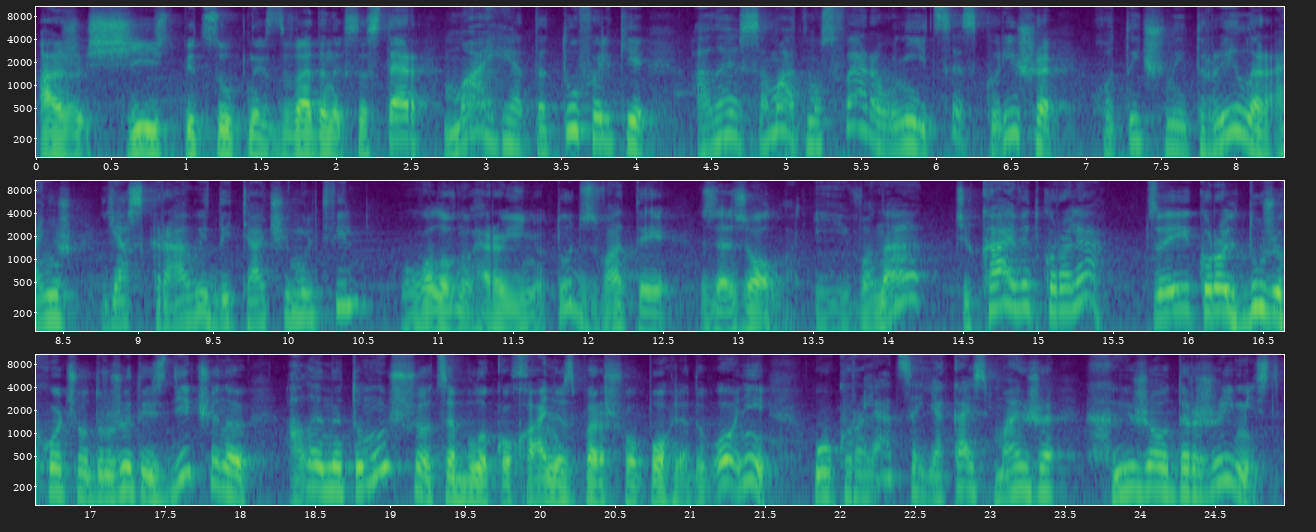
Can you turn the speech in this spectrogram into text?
аж шість підсупних зведених сестер, магія та туфельки. Але сама атмосфера у ній це скоріше готичний трилер, аніж яскравий дитячий мультфільм. Головну героїню тут звати Зезола, і вона тікає від короля. Цей король дуже хоче одружитись з дівчиною, але не тому, що це було кохання з першого погляду. О, ні, у короля це якась майже хижа одержимість.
